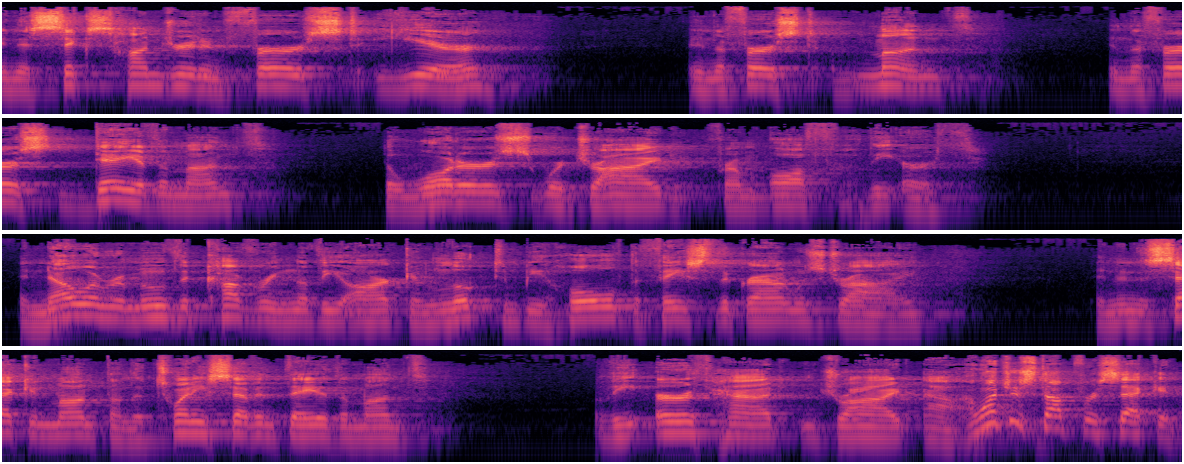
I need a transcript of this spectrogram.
in the 601st year, in the first month, in the first day of the month, the waters were dried from off the earth. And Noah removed the covering of the ark and looked, and behold, the face of the ground was dry. And in the second month, on the 27th day of the month, the earth had dried out. I want you to stop for a second.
